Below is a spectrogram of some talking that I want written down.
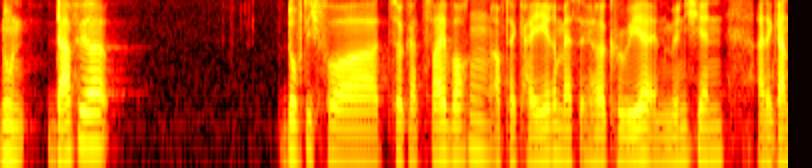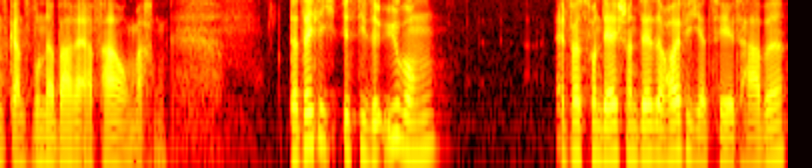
Nun, dafür durfte ich vor circa zwei Wochen auf der Karrieremesse Her Career in München eine ganz, ganz wunderbare Erfahrung machen. Tatsächlich ist diese Übung etwas, von der ich schon sehr, sehr häufig erzählt habe.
